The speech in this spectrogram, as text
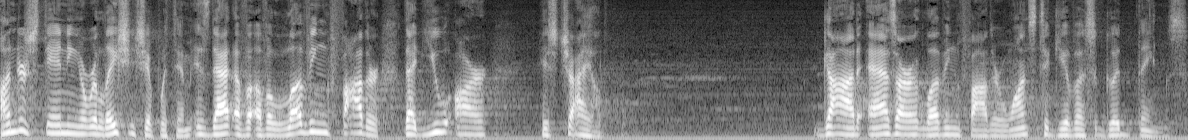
Understanding your relationship with Him is that of a, of a loving Father, that you are His child. God, as our loving Father, wants to give us good things.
